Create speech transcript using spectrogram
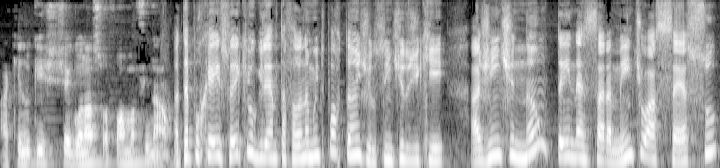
aquilo que chegou na sua forma final. Até porque isso aí que o Guilherme tá falando é muito importante, no sentido de que a gente não tem necessariamente o acesso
